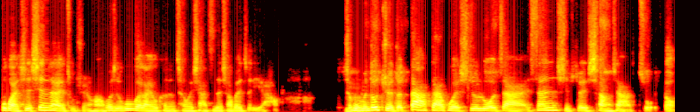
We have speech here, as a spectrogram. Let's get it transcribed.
不管是现在的族群也好，或是未来有可能成为下次的消费者也好。我们都觉得大概会是落在三十岁上下左右，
